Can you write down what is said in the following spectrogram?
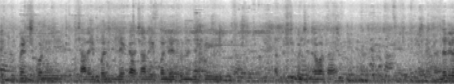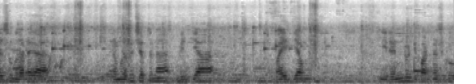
ఎక్విప్మెంట్స్ కొన్ని చాలా ఇబ్బంది లేక చాలా ఇబ్బంది అవుతుందని చెప్పి దృష్టికి వచ్చిన తర్వాత అందరూ తెలుసు మొదటగా నేను మొదటి చెప్తున్న విద్య వైద్యం ఈ రెండు డిపార్ట్మెంట్స్కు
